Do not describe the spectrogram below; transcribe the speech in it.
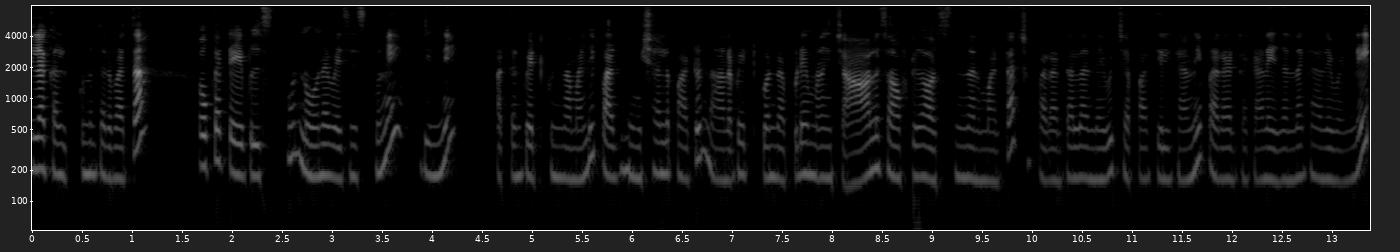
ఇలా కలుపుకున్న తర్వాత ఒక టేబుల్ స్పూన్ నూనె వేసేసుకుని దీన్ని పక్కన పెట్టుకుందామండి. పది నిమిషాల పాటు నానబెట్టుకున్నప్పుడే మనకి చాలా సాఫ్ట్గా వస్తుందన్నమాట. పరాటాలు అనేవి చపాతీలు కానీ పరాటా కానీ ఏదన్నా కానివ్వండి.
